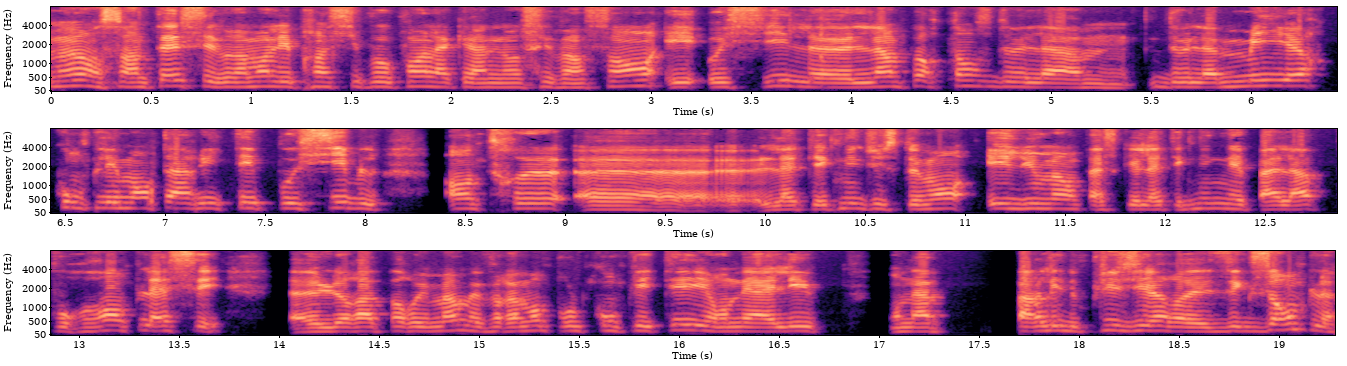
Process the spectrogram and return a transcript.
Ouais, en synthèse, c'est vraiment les principaux points là qu'a annoncé Vincent et aussi l'importance de la de la meilleure complémentarité possible entre euh, la technique justement et l'humain parce que la technique n'est pas là pour remplacer euh, le rapport humain mais vraiment pour le compléter et on est allé on a parlé de plusieurs euh, exemples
